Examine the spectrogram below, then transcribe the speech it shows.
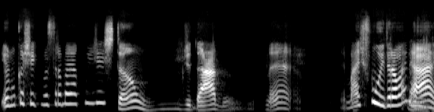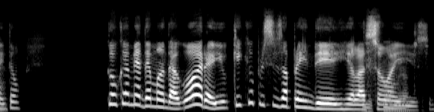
Eu nunca achei que fosse trabalhar com gestão de dados, né? Mas fui trabalhar. Uhum. Então, qual que é a minha demanda agora e o que, que eu preciso aprender em relação a isso?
